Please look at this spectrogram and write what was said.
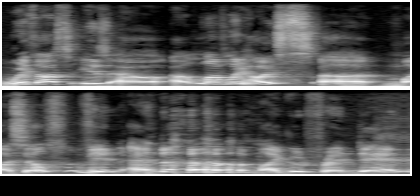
with us is our, our lovely hosts, uh, myself, Vin, and uh, my good friend Dan,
